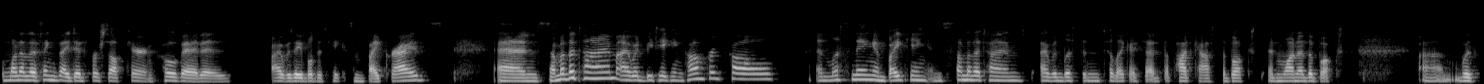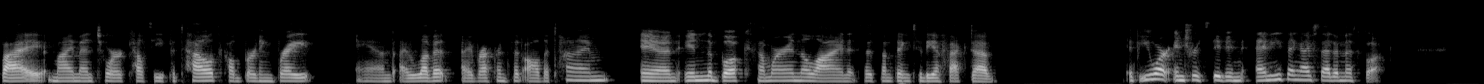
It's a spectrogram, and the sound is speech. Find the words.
one of the things i did for self-care in covid is i was able to take some bike rides and some of the time i would be taking conference calls and listening and biking. And some of the times I would listen to, like I said, the podcast, the books. And one of the books um, was by my mentor, Kelsey Patel. It's called Burning Bright. And I love it. I reference it all the time. And in the book, somewhere in the line, it says something to the effect of if you are interested in anything I've said in this book,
